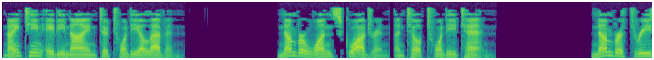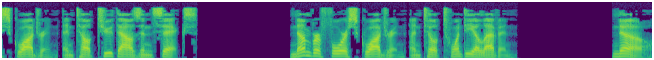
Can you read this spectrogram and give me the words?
1989 to 2011 Number 1 Squadron until 2010 Number 3 Squadron until 2006 Number 4 Squadron until 2011 No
